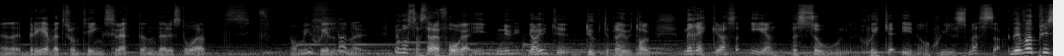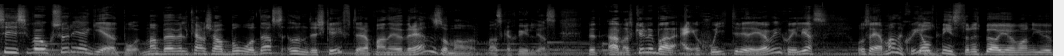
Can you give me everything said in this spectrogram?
eh, brevet från tingsrätten där det står att de är ju skilda nu. Nu måste jag ställa en fråga. Nu, jag är ju inte duktig på det här överhuvudtaget. Men räcker det alltså en person skicka in en skilsmässa? Det var precis vad jag också reagerat på. Man behöver väl kanske ha bådas underskrifter, att man är överens om man, man ska skiljas. Att annars skulle det bara, nej jag skiter i det, jag vill skiljas. Och så är man skild. Ja, åtminstone börjar man ju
